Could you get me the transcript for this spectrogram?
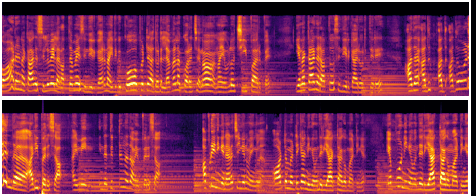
காட் எனக்காக சிலுவையில் ரத்தமே சிந்திருக்காரு நான் இதுக்கு கோவப்பட்டு அதோட லெவலை குறைச்சேன்னா நான் எவ்வளோ சீப்பாக இருப்பேன். எனக்காக ரத்தம் சிந்திருக்காரு ஒருத்தர். அதை அது அது அதோட இந்த அடி பெருசா ஐ மீன் இந்த திட்டுனது அவன் பெருசா அப்படி நீங்கள் நினச்சிங்கன்னு வைங்களேன் ஆட்டோமேட்டிக்காக நீங்கள் வந்து ரியாக்ட் ஆக மாட்டீங்க. எப்போ நீங்கள் வந்து ரியாக்ட் ஆக மாட்டீங்க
